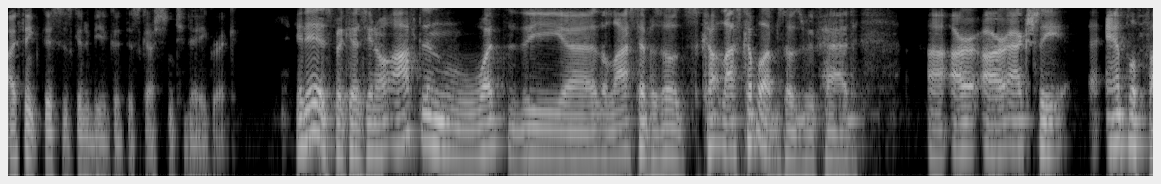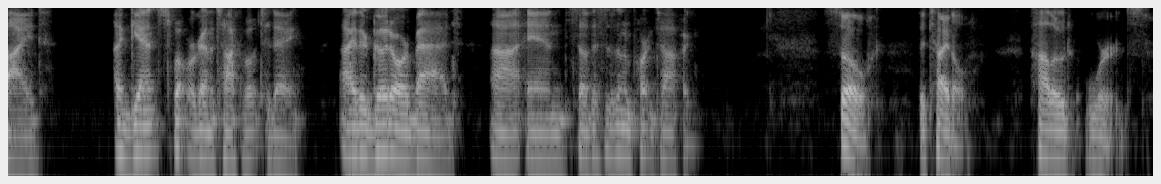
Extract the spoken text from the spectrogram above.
I think this is going to be a good discussion today, Greg. It is because you know often what the uh, the last episodes, last couple episodes we've had, uh, are are actually amplified against what we're going to talk about today, either good or bad. Uh, and so this is an important topic. So, the title, Hallowed Words.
